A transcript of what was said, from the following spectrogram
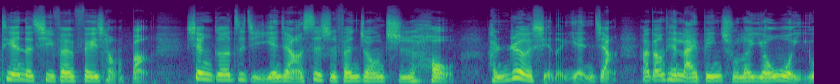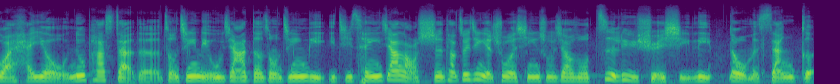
天的气氛非常棒，宪哥自己演讲了四十分钟之后。很热血的演讲。那当天来宾除了有我以外，还有 New Pasta 的总经理吴家德总经理，以及陈怡佳老师。他最近也出了新书，叫做《自律学习力》。那我们三个，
